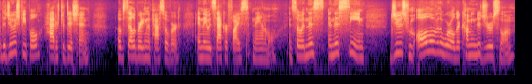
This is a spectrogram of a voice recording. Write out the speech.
the Jewish people had a tradition of celebrating the Passover, and they would sacrifice an animal. And so in this in this scene, Jews from all over the world are coming to Jerusalem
